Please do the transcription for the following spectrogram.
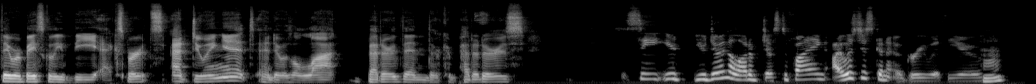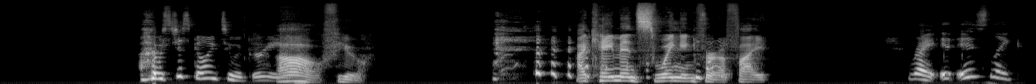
they were basically the experts at doing it and it was a lot better than their competitors. See, you're you're doing a lot of justifying. I was just going to agree with you. Hmm? I was just going to agree. Oh, phew. I came in swinging for a fight. Right. It is like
